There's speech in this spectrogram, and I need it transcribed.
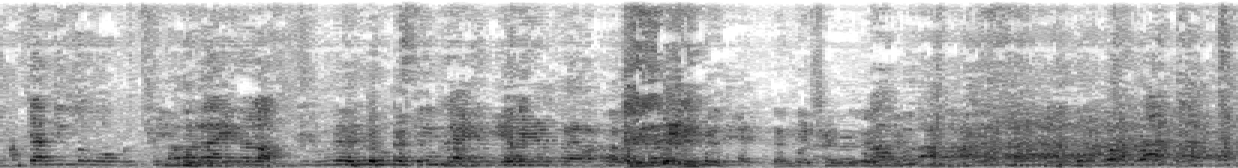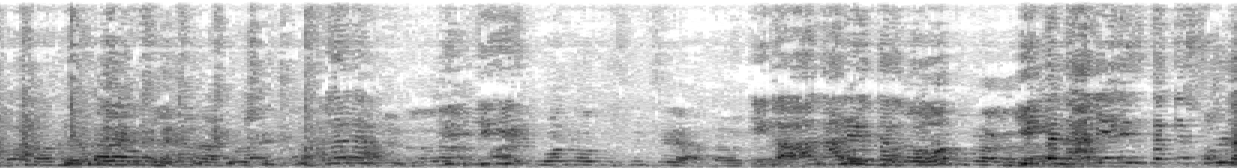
ಜಾತ್ಯತೀತ ಹೋಗ್ಬಿಡ್ತೀವಿ. ಹಿಂದೂಗಳಾಗಿರಲ್ಲ ಮುಸ್ಲಿಮ್ಗಳಾಗಿರ್ತಾರೆ. ಈಗ ನಾನು ಈಗ ನಾನು ಸುಳ್ಳ.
